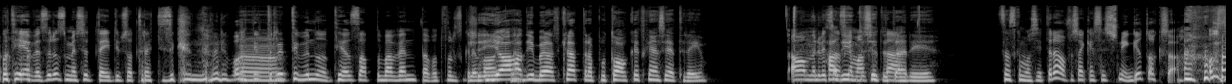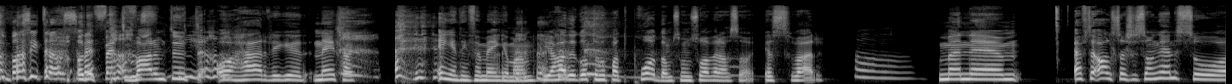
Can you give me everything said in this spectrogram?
På tv så det som jag suttit där i typ så här 30 sekunder men det var typ 30 minuter jag satt och bara väntade på att folk skulle vakna. Jag hade ju börjat klättra på taket kan jag säga till dig. ja, men du vet, sen Hade ju ska man sitta, där i... Sen ska man sitta där och försöka se snygg ut också. Och så bara sitta där och svettas. Och det är fett varmt ute. Ja. Åh herregud. Nej tack. Ingenting för mig gumman. Jag hade gått och hoppat på dem som sover alltså. Jag svär. Men ehm, efter Allstar-säsongen så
